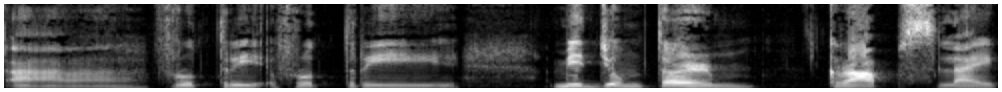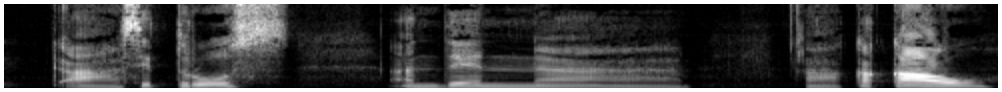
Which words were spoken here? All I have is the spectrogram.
uh, fruit tree fruit tree medium term crops like uh, citrus and then uh, uh, cacao,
